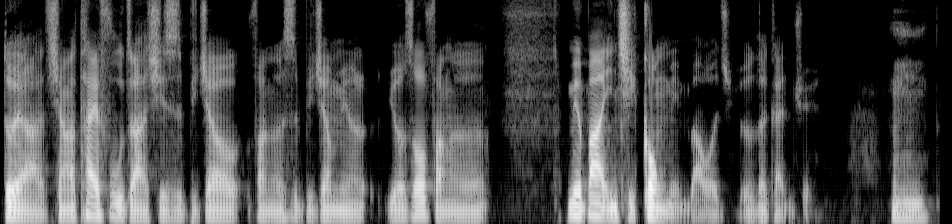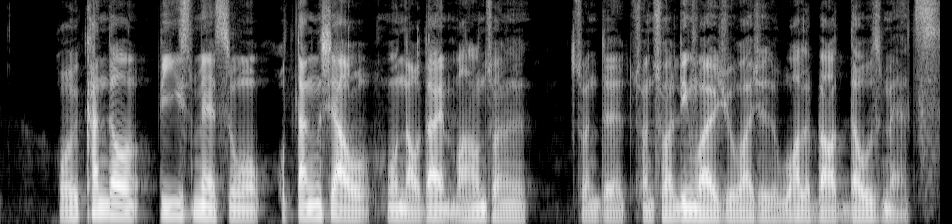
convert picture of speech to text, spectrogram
对啊，想要太复杂，其实比较反而是比较没有，有时候反而没有办法引起共鸣吧。我觉得的感觉。嗯，我看到 These Mets，我我当下我我脑袋马上转了转的转出来另外一句话，就是 What about those Mets？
